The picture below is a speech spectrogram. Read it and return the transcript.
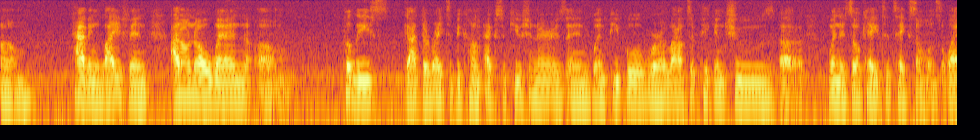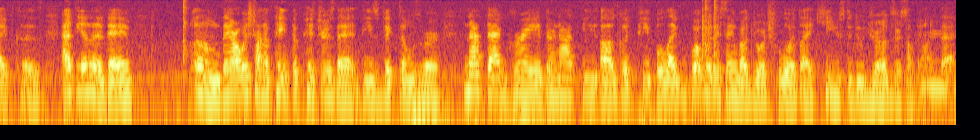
um, having life. And I don't know when um, police got the right to become executioners and when people were allowed to pick and choose uh, when it's okay to take someone's life because at the end of the day um, they're always trying to paint the pictures that these victims were not that great they're not the uh, good people like what were they saying about george floyd like he used to do drugs or something like that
